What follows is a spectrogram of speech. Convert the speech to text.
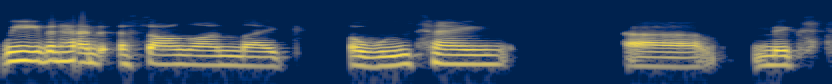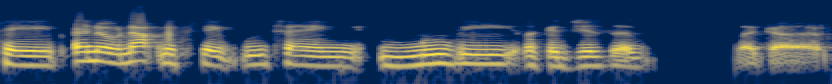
We even had a song on like a Wu Tang uh, mixtape. Or no, not mixtape. Wu Tang movie, like a GZA, like a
